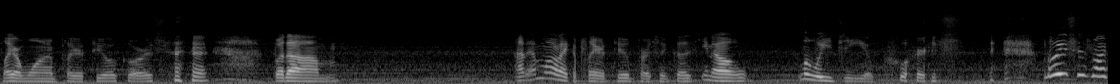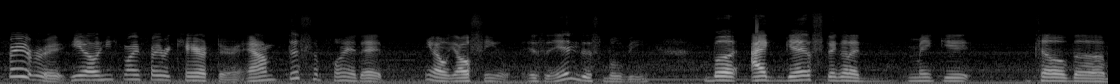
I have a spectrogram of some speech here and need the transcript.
player one, player two, of course. but um, I mean, I'm more like a player two person because you know, Luigi, of course. Luigi's my favorite. You know, he's my favorite character, and I'm disappointed that you know see is in this movie but I guess they're gonna make it tell the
